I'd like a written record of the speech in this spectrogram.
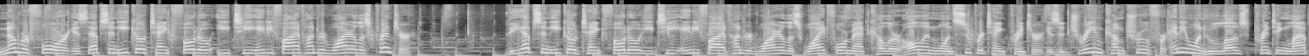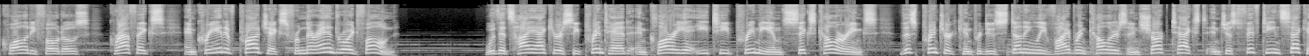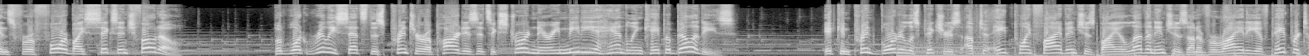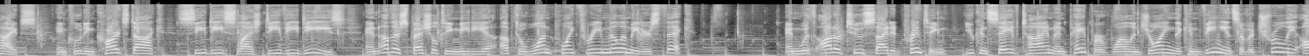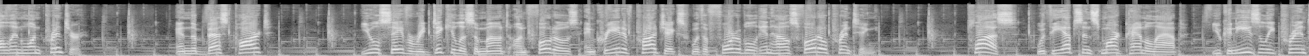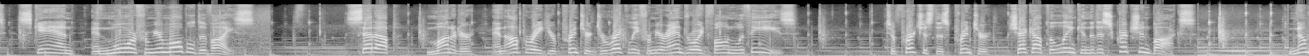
Number 4 is Epson EcoTank Photo ET8500 Wireless Printer. The Epson EcoTank Photo ET8500 wireless wide format color all-in-one super tank printer is a dream come true for anyone who loves printing lab quality photos, graphics, and creative projects from their Android phone. With its high accuracy printhead and Claria ET Premium 6 color inks, this printer can produce stunningly vibrant colors and sharp text in just 15 seconds for a 4x6 inch photo. But what really sets this printer apart is its extraordinary media handling capabilities. It can print borderless pictures up to 8.5 inches by 11 inches on a variety of paper types, including cardstock, CD/DVDs, and other specialty media up to 1.3 millimeters thick. And with auto two-sided printing, you can save time and paper while enjoying the convenience of a truly all-in-one printer. And the best part? You'll save a ridiculous amount on photos and creative projects with affordable in-house photo printing. Plus, with the Epson Smart Panel app, you can easily print, scan, and more from your mobile device. Set up, monitor, and operate your printer directly from your Android phone with ease. To purchase this printer, check out the link in the description box. Number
